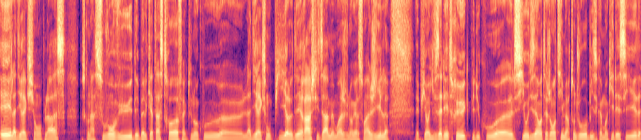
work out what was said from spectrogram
et la direction en place, parce qu'on a souvent vu des belles catastrophes avec tout d'un coup euh, la direction pire, le DRH qui disait ah mais moi je veux une organisation agile, et puis il faisait des trucs, puis du coup euh, le CEO disait oh, t'es gentil mais retourne jouer au bis, c'est comme moi qui décide,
